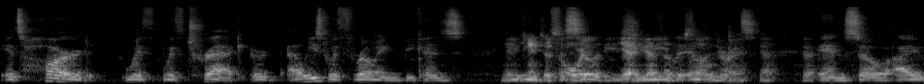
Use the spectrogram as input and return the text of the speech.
it's hard with with track or at least with throwing because Yeah, You you, need can't the just always. facilities. Yeah, you, You have need the facilities. You're implements. right. Yeah, yeah. and so I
